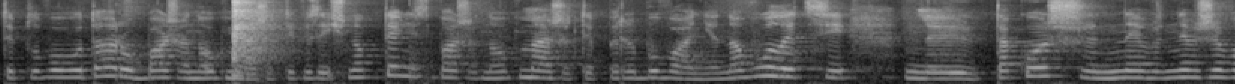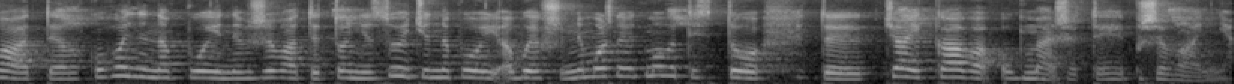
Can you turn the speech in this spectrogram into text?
теплового удару бажано обмежити фізичну активність, бажано обмежити перебування на вулиці, також не, не вживати алкогольні напої, не вживати тонізуючі напої, або якщо не можна відмовитись, то е, чай, кава обмежити вживання.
